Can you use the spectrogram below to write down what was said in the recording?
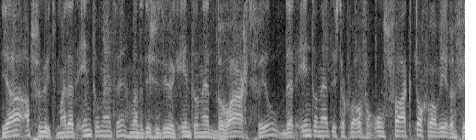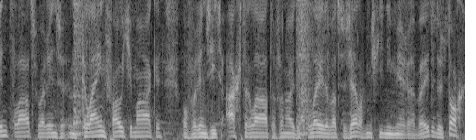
Ja, absoluut. Maar dat internet, hè, want het is natuurlijk internet bewaart veel. Dat internet is toch wel voor ons vaak toch wel weer een vindplaats... waarin ze een klein foutje maken... of waarin ze iets achterlaten vanuit het verleden... wat ze zelf misschien niet meer eh, weten. Dus toch,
